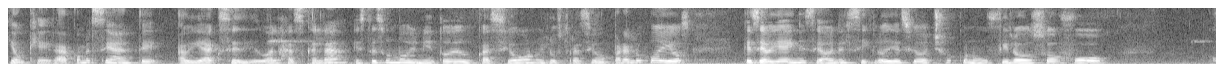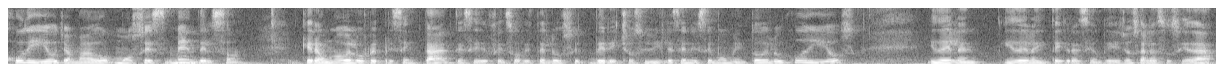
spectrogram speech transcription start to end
y aunque era comerciante, había accedido al Haskalah. Este es un movimiento de educación o ilustración para los judíos que se había iniciado en el siglo XVIII con un filósofo judío llamado Moses Mendelssohn que era uno de los representantes y defensores de los derechos civiles en ese momento de los judíos y de la, y de la integración de ellos a la sociedad.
